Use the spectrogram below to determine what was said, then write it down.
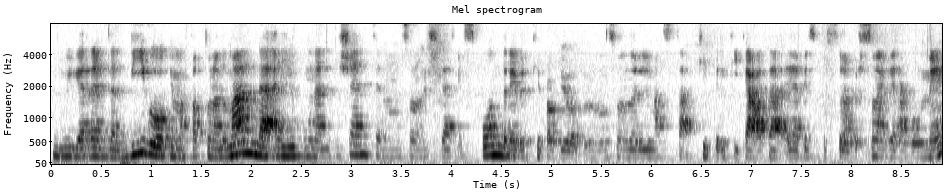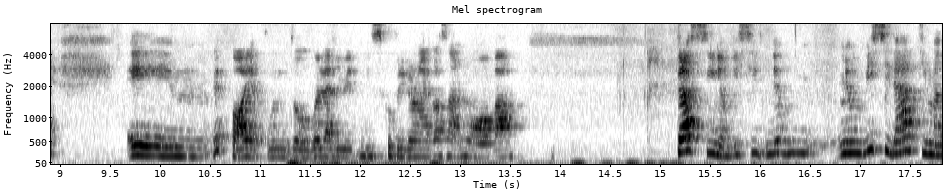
Luigi Garrel dal vivo che mi ha fatto una domanda e io come una deficiente non sono riuscita a rispondere perché proprio mm, sono rimasta pietrificata e ha risposto la persona che era con me. E, mm, e poi appunto quella di, di scoprire una cosa nuova. Però sì, ne ho visti, ne ho, ne ho visti tanti, ma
